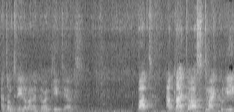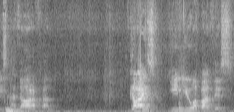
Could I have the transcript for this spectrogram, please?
I don't really want to go in details. But I'd like to ask my colleagues at the RFL, guys, you knew about this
